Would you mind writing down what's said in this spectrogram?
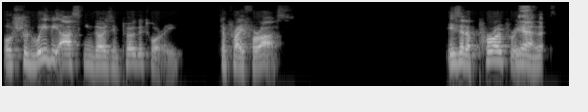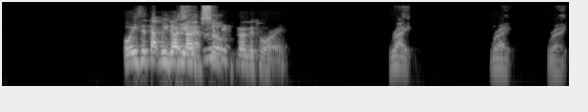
or should we be asking those in purgatory to pray for us? Is it appropriate? Yeah. Or is it that we don't yeah, know who's so, in purgatory? Right. Right. Right.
